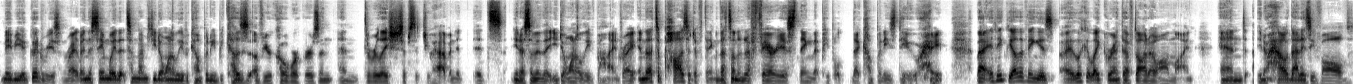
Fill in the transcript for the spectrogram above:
maybe a good reason, right? In the same way that sometimes you don't want to leave a company because of your coworkers and and the relationships that you have, and it, it's you know something that you don't want to leave behind, right? And that's a positive thing. That's not a nefarious thing that people that companies do, right? But I think the other thing is I look at like Grand Theft Auto Online and you know how that has evolved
